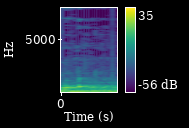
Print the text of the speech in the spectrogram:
good.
